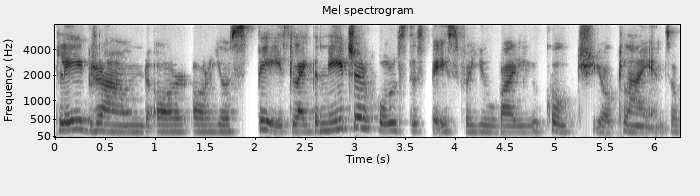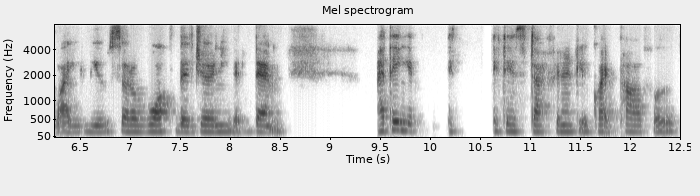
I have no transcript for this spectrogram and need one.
playground or or your space like the nature holds the space for you while you coach your clients or while you sort of walk the journey with them I think it, it it is definitely quite powerful.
